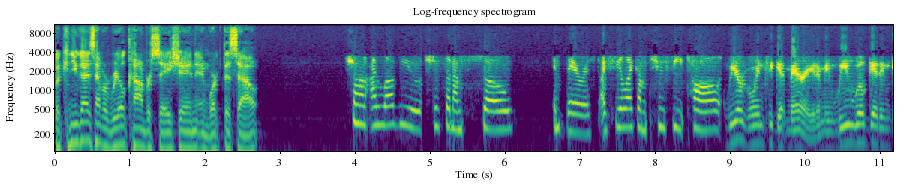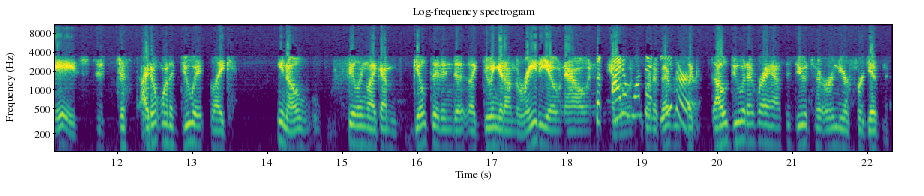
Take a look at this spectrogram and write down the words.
but can you guys have a real conversation and work this out? Shawn, I love you. It's just that I'm so embarrassed. I feel like I'm two feet tall. we are going to get married. I mean, we will get engaged. Just, just I don't want to do it like, you know, feeling like I'm guilted into like doing it on the radio now. And But you know, I don't in want that of every- either. Like, I'll do whatever I have to do to earn your forgiveness.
